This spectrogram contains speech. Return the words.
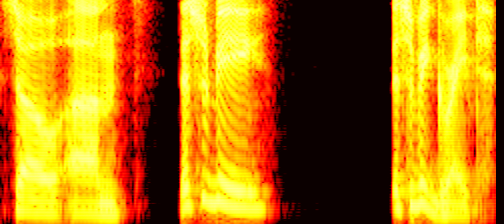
So um, this would be this would be great.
